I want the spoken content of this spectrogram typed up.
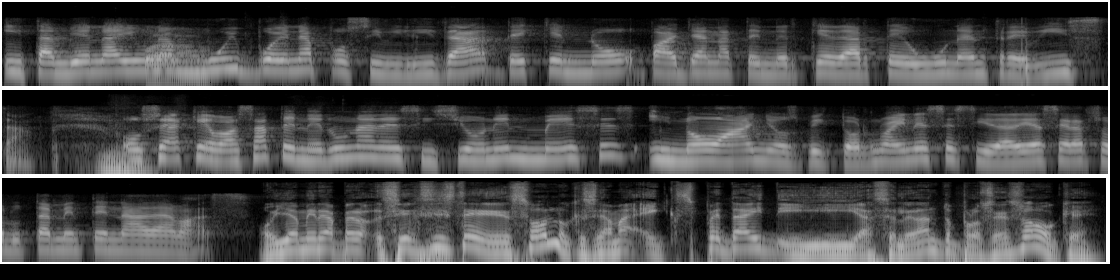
y también hay una Wow. muy buena posibilidad de que no vayan a tener que darte una entrevista. O sea que vas a tener una decisión en meses y no años, Víctor. No hay necesidad de hacer absolutamente nada más. Oye, mira, pero si existe eso, lo que se llama expedite y, y aceleran tu proceso o qué?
